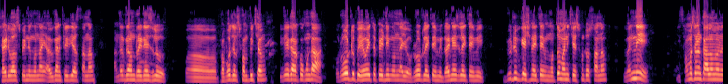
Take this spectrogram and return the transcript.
సైడ్ వాల్స్ పెండింగ్ ఉన్నాయి. అవి కానీ క్లియర్ చేస్తున్నాం. అండర్ గ్రౌండ్ డ్రైనేజ్లు ప్రపోజల్స్ పంపించాం. ఇవే కాకుండా రోడ్లు ఏవైతే పెండింగ్ ఉన్నాయో రోడ్లు అయితే ఏమి డ్రైనేజ్లు అయితే ఏమి బ్యూటిఫికేషన్ అయితే మొత్తం అన్ని చేసుకుంటూ వస్తున్నాం. ఇవన్నీ ఈ సంవత్సరం కాలంలోనే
